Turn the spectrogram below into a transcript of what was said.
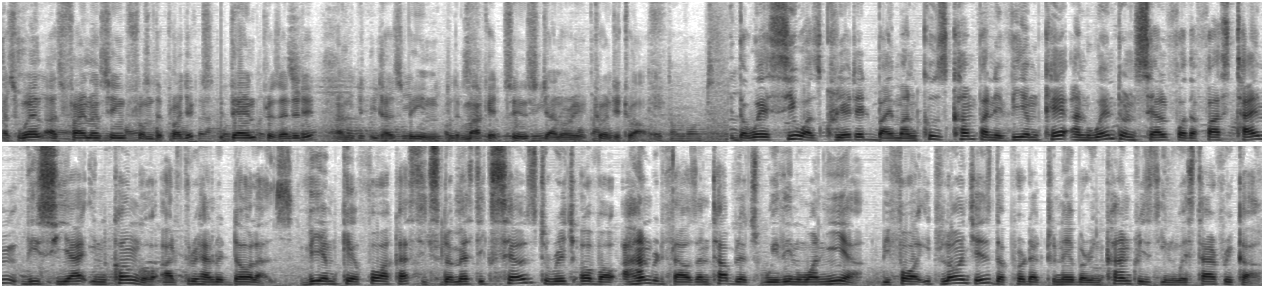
as well as financing from the project, then presented it and it has been on the market since January 2012. The WayC was created by Mankou's company VMK and went on sale for the first time this year in Congo at $300. VMK forecasts its domestic sales to reach over 100,000 tablets within one year before it launches the product to neighboring countries in West Africa.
